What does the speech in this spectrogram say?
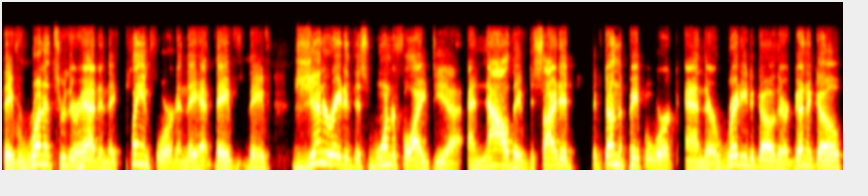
they've run it through their head and they've planned for it and they have they've they've generated this wonderful idea and now they've decided they've done the paperwork and they're ready to go they're going to go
